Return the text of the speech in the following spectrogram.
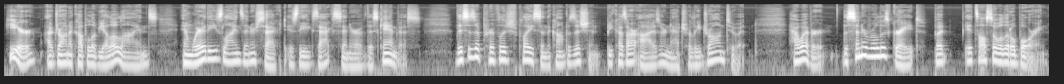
Here, I've drawn a couple of yellow lines, and where these lines intersect is the exact center of this canvas. This is a privileged place in the composition because our eyes are naturally drawn to it. However, the center rule is great, but it's also a little boring.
